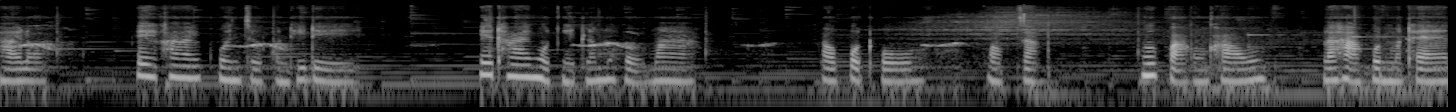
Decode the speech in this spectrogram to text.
ทายหรอก เพทายควรเจอคนที่ดี เพทายหงุดหงิดและโมโหมากเขาปลดโอออกจากมือขวาของเขา และหาคนมาแทน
